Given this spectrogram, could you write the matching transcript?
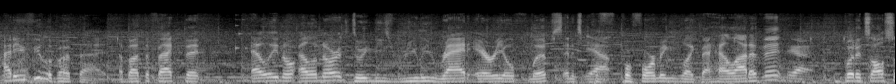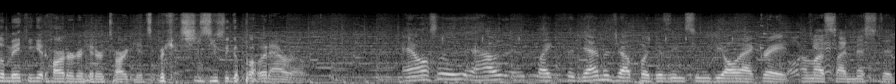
How do you feel about that? About the fact that Eleanor, Eleanor is doing these really rad aerial flips and it's Yeah. perf- performing like the hell out of it, Yeah. but it's also making it harder to hit her targets because she's using a bow and arrow. And also, how like the damage output doesn't seem to be all that great, unless I missed it.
